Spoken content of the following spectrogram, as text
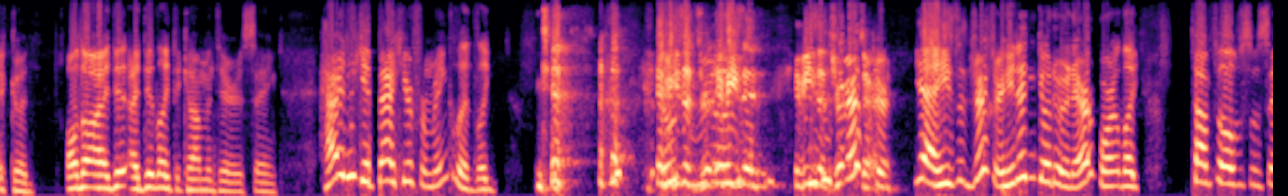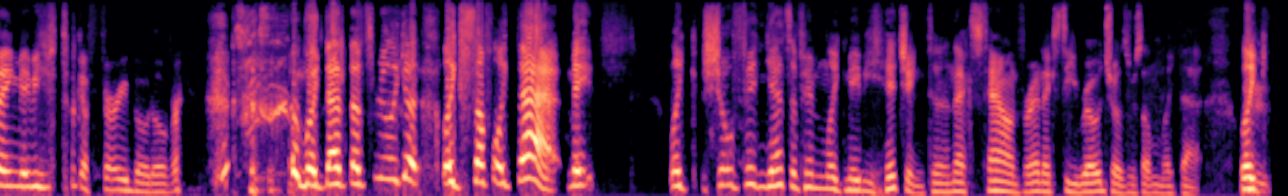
It could. Although I did I did like the commentators saying, "How did he get back here from England?" Like if he's a dr- if he's a if he's a drifter. Yeah, he's a drifter. He didn't go to an airport. Like Tom Phillips was saying, maybe he took a ferry boat over. I'm like that. That's really good. Like stuff like that. May like show vignettes of him like maybe hitching to the next town for NXT road shows or something like that. Like Mhm.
